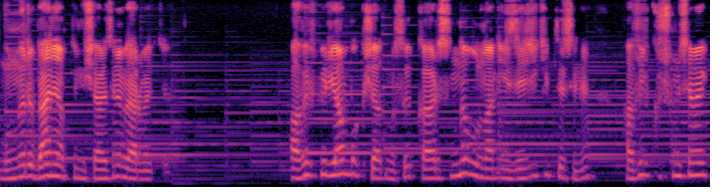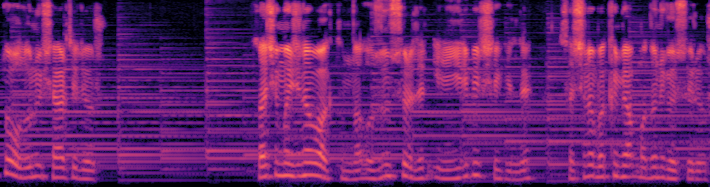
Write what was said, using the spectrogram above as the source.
bunları ben yaptığım işaretini vermekte. Hafif bir yan bakış atması karşısında bulunan izleyici kitlesini hafif küçümsemekte olduğunu işaret ediyor. Saç imajına baktığımda uzun süredir ilgili bir şekilde saçına bakım yapmadığını gösteriyor.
